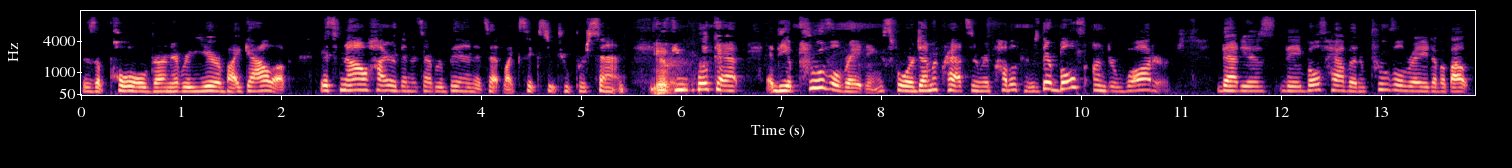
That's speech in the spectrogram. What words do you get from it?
There's a poll done every year by Gallup. It's now higher than it's ever been. It's at like 62%. Yeah. If you look at the approval ratings for Democrats and Republicans, they're both underwater. That is, they both have an approval rate of about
